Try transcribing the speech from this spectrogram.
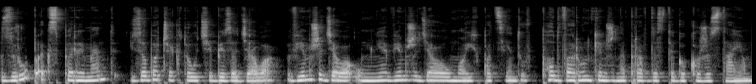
Zrób eksperyment i zobacz, jak to u ciebie zadziała. Wiem, że działa u mnie, wiem, że działa u moich pacjentów, pod warunkiem, że naprawdę z tego korzystają.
